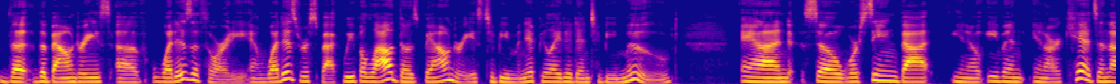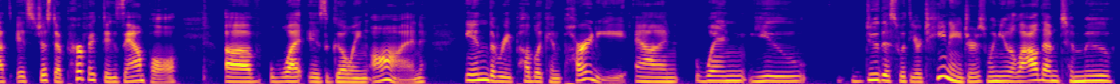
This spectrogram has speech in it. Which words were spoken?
the the boundaries of what is authority and what is respect. We've allowed those boundaries to be manipulated and to be moved and so we're seeing that you know even in our kids and that's it's just a perfect example of what is going on in the Republican Party and when you do this with your teenagers when you allow them to move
